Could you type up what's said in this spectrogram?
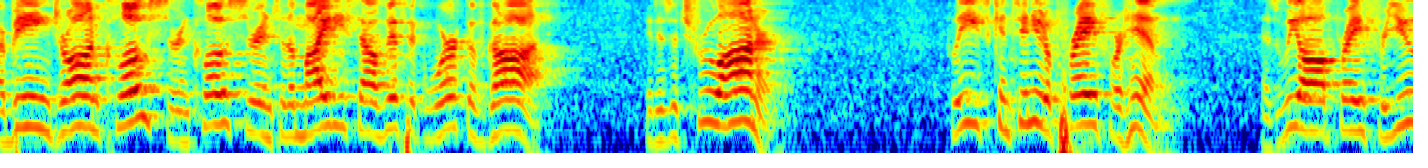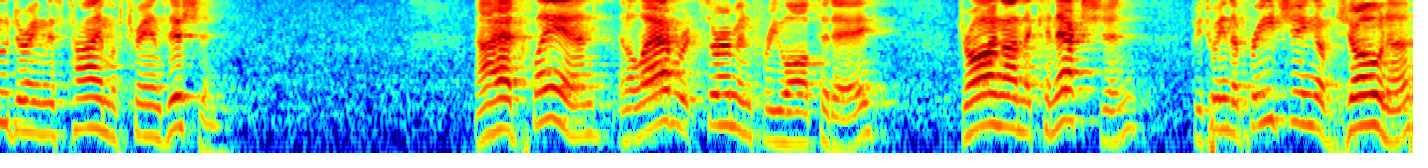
are being drawn closer and closer into the mighty salvific work of God. It is a true honor. Please continue to pray for him as we all pray for you during this time of transition. Now, I had planned an elaborate sermon for you all today, drawing on the connection between the preaching of Jonah,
